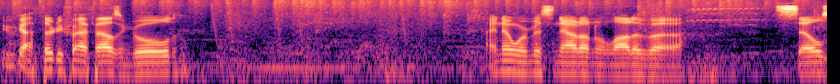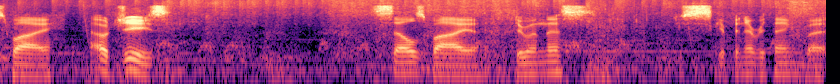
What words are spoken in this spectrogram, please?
We've got 35,000 gold. I know we're missing out on a lot of uh, cells by... Oh, jeez. Cells by uh, doing this. Just skipping everything, but...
